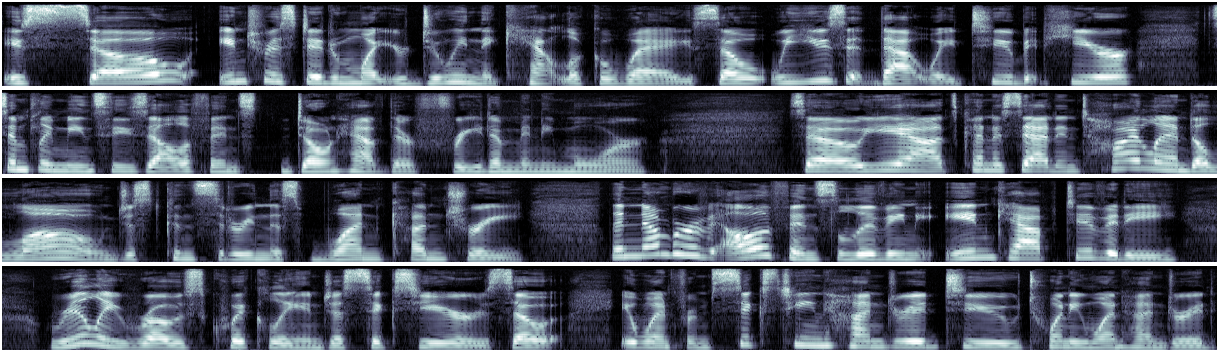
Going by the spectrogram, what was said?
is so interested in what you're doing they can't look away. So we use it that way too, but here it simply means these elephants don't have their freedom anymore. So, yeah, it's kind of sad. In Thailand alone, just considering this one country, the number of elephants living in captivity really rose quickly in just six years. So it went from 1,600 to 2,100.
